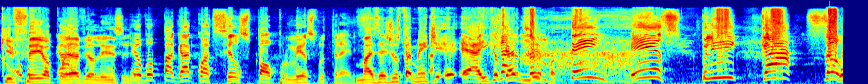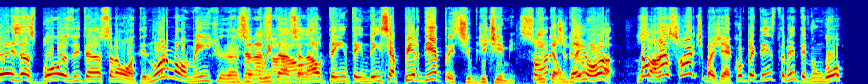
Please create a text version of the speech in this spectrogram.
Que feio apoiar a violência. eu vou pagar 400 pau por mês pro Trellis. Mas é justamente. É, é aí que eu Cara, quero dizer, não tem explicação. Coisas boas do Internacional ontem. Normalmente o Internacional, o Internacional- tem tendência a perder pra esse tipo de time. Sorte, então então. ganhou. Não, não é Sorte. sorte, Bagé. É competência também. Teve um gol,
